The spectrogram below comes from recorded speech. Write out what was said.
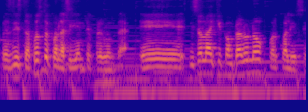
Pues listo, justo con la siguiente pregunta. Eh, si solo hay que comprar uno, ¿por cuál irse?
